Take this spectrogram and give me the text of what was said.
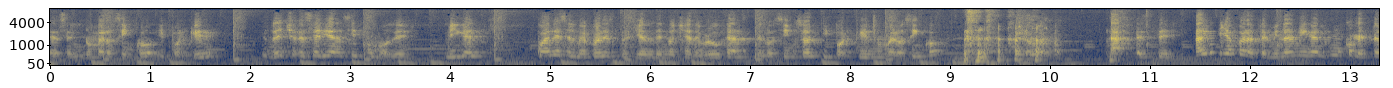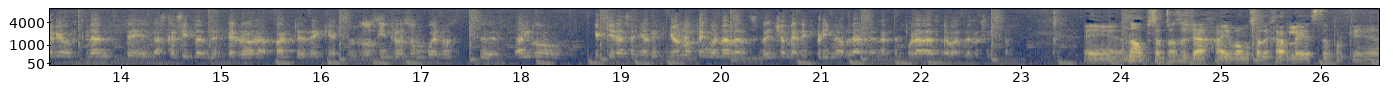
es el número 5 y por qué de hecho, sería así como de, Miguel, ¿cuál es el mejor especial de Noche de Brujas de Los Simpsons y por qué el número 5? Pero bueno. Ah, este, algo ya para terminar, Miguel, un comentario final de las casitas del terror, aparte de que pues, los intros son buenos, eh, algo que quieras añadir. Yo no tengo nada, de hecho me deprime hablar de las temporadas nuevas de Los Simpsons. Eh, no, pues entonces ya ahí vamos a dejarle este porque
